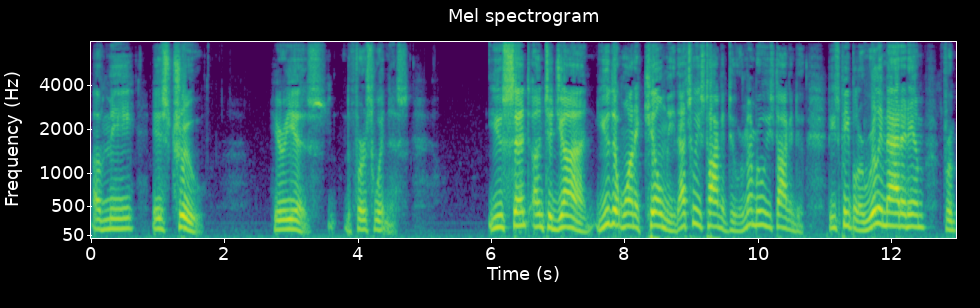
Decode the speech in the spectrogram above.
of me is true. Here he is, the first witness you sent unto John, you that want to kill me. That's who he's talking to. Remember who he's talking to. These people are really mad at him for,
